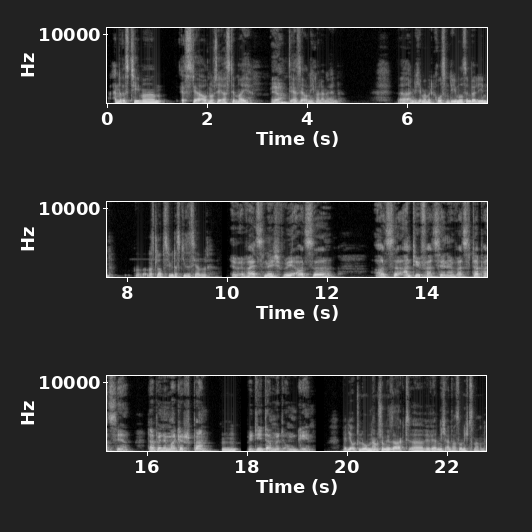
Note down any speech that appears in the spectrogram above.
Anderes Thema ist ja auch noch der 1. Mai. Ja. Der ist ja auch nicht mehr lange hin. Äh, eigentlich immer mit großen Demos in Berlin. Was glaubst du, wie das dieses Jahr wird? Ich weiß nicht, wie aus, äh, aus der Antifa-Szene, was da passiert. Da bin ich mal gespannt, mhm. wie die damit umgehen. Ja, die Autonomen haben schon gesagt, äh, wir werden nicht einfach so nichts machen.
